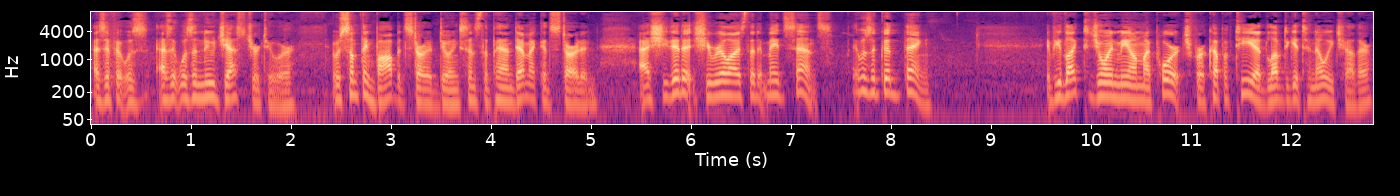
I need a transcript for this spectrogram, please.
as if it was as it was a new gesture to her. It was something Bob had started doing since the pandemic had started. As she did it, she realized that it made sense. It was a good thing. If you'd like to join me on my porch for a cup of tea, I'd love to get to know each other.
